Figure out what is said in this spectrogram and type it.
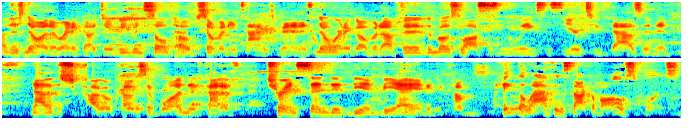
Oh, there's no other way to go, dude. We've been sold hope so many times, man. It's nowhere to go but up. They have the most losses in the league since the year 2000, and now that the Chicago Cubs have won, they've kind of transcended the NBA and have become, I think, the laughing stock of all of sports.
